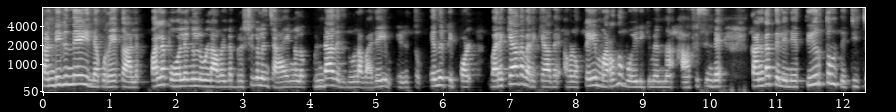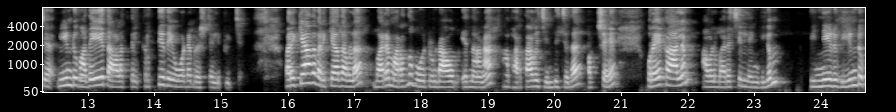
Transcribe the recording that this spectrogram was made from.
കണ്ടിരുന്നേയില്ല കുറെ കാലം. പല കോലങ്ങളിലുള്ള അവളുടെ ബ്രഷുകളും ചായങ്ങളും മിണ്ടാതിരുന്നുള്ള വരയും എഴുത്തും. എന്നിട്ടിപ്പോൾ വരയ്ക്കാതെ വരയ്ക്കാതെ അവളൊക്കെയും മറന്നുപോയിരിക്കുമെന്ന് ഹാഫിസിന്റെ കണ്ടെത്തലിനെ തീർത്തും തെറ്റിച്ച് വീണ്ടും അതേ താളത്തിൽ കൃത്യതയോടെ ബ്രഷ് ചലിപ്പിച്ച്. വരയ്ക്കാതെ വരയ്ക്കാതെ അവൾ വര മറന്നു പോയിട്ടുണ്ടാവും എന്നാണ് ആ ഭർത്താവ് ചിന്തിച്ചത്. പക്ഷേ കുറെ കാലം അവൾ വരച്ചില്ലെങ്കിലും പിന്നീട് വീണ്ടും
